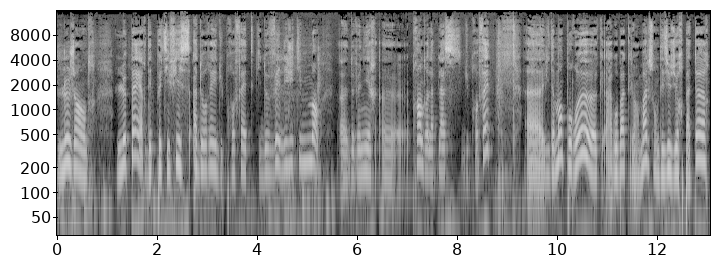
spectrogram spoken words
le gendre, le père des petits-fils adorés du prophète qui devait légitimement euh, devenir euh, prendre la place du prophète, euh, évidemment pour eux, euh, Abou Bakr et Omar sont des usurpateurs.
